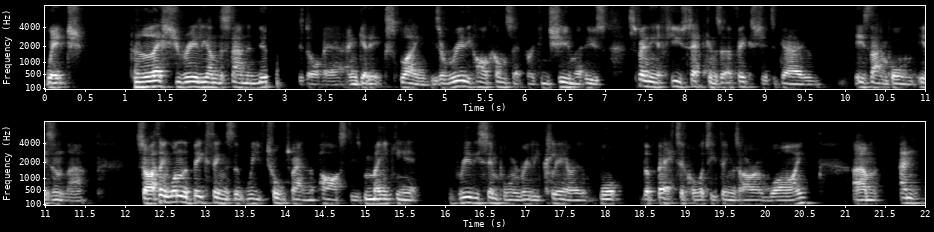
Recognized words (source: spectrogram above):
which unless you really understand the nuance and get it explained is a really hard concept for a consumer who's spending a few seconds at a fixture to go, is that important? Isn't that? So I think one of the big things that we've talked about in the past is making it really simple and really clear what the better quality things are and why. Um, and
